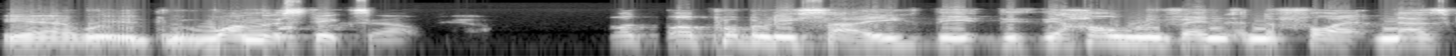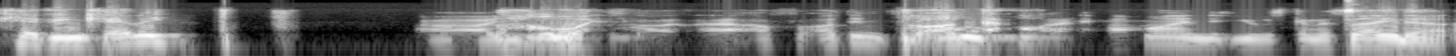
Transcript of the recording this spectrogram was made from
yeah, one that sticks out. I'd, I'd probably say the, the, the whole event and the fight. Naz Kevin Kelly. Ah, you always like that. I, I didn't. I didn't in my mind that you was going to say that.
